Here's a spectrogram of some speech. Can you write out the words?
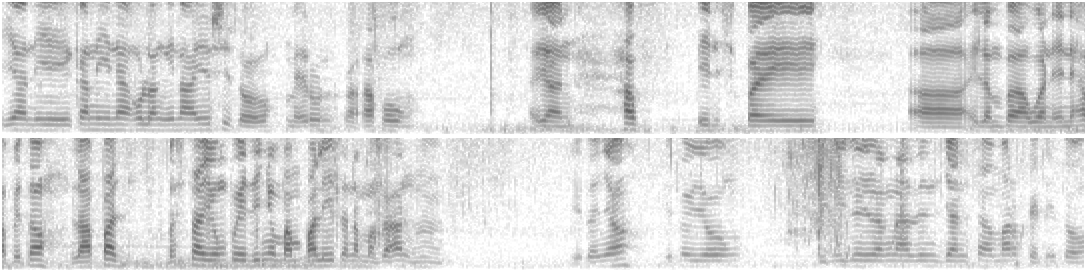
Ayan, eh, kanina ko lang inayos ito. Meron akong, ayan, half inch by, ah, ilan ba, one and a half ito. Lapad. Basta yung pwede nyo pampalitan na magaan. Hmm. Kita nyo? Ito yung binili lang natin dyan sa market. Ito,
